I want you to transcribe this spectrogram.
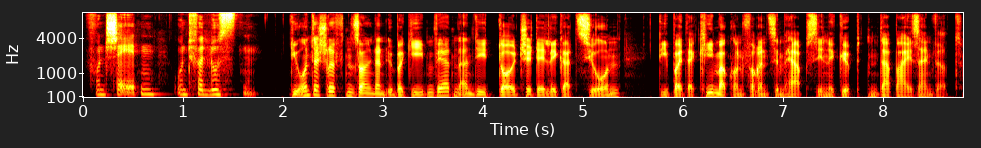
von Schäden und Verlusten. Die Unterschriften sollen dann übergeben werden an die deutsche Delegation, die bei der Klimakonferenz im Herbst in Ägypten dabei sein wird.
